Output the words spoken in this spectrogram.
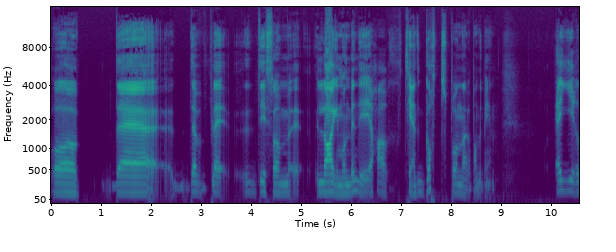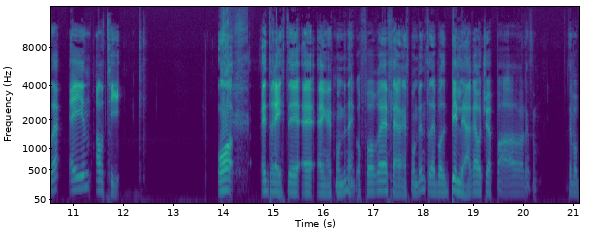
og det Det ble De som lager munnbind, de har tjent godt på den der pandemien. Jeg gir det én av ti. Og jeg dreit i eh, engangsmunnbind. Jeg går for eh, flerengangsmunnbind, for det er både billigere å kjøpe liksom. Det var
